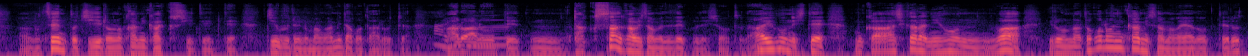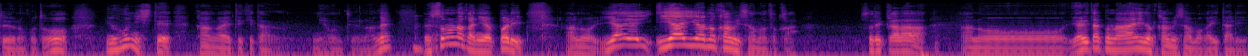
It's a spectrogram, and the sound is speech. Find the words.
「あの千と千尋の神隠し」って言ってジブリの漫画見たことあるって「あるあるある」って、うん、たくさん神様出てくるでしょうって。ああいうふうにして昔から日本はいろんなところに神様が宿ってるというようなことをいうふうにして考えてきた日本というのはね、その中にやっぱりあのいやいやいやいやの神様とかそれからあのーやりたくないの神様がいたり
